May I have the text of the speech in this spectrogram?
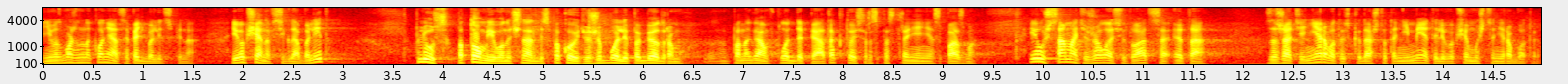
И невозможно наклоняться, опять болит спина. И вообще она всегда болит. Плюс потом его начинает беспокоить уже боли по бедрам, по ногам, вплоть до пяток, то есть распространение спазма. И уж самая тяжелая ситуация – это зажатие нерва, то есть когда что-то не имеет или вообще мышца не работает.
